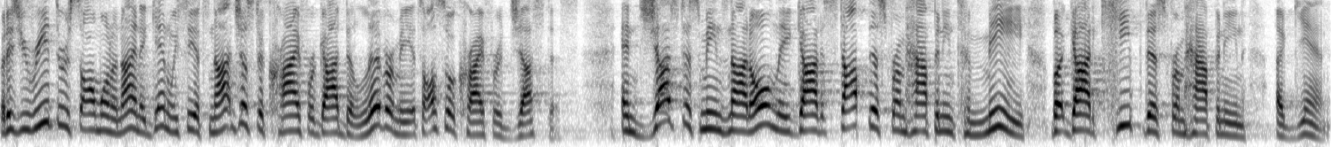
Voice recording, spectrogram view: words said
But as you read through Psalm 109, again, we see it's not just a cry for God, deliver me, it's also a cry for justice. And justice means not only, God, stop this from happening to me, but God, keep this from happening again.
